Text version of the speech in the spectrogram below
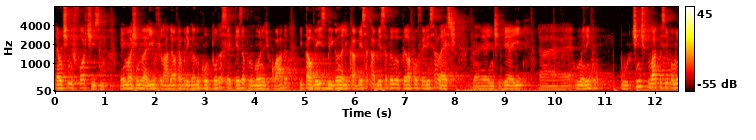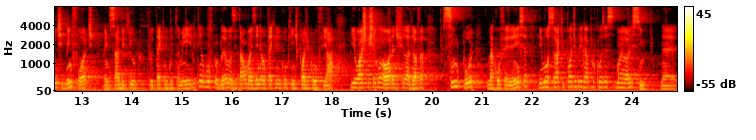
é um time fortíssimo. Eu imagino ali o Philadelphia brigando com toda certeza por mano de quadra e talvez brigando ali cabeça a cabeça pelo, pela Conferência Leste. Né? A gente vê aí é, um elenco o time titular principalmente bem forte. A gente sabe que o, que o, técnico também ele tem alguns problemas e tal, mas ele é um técnico que a gente pode confiar. E eu acho que chegou a hora de Filadélfia se impor na conferência e mostrar que pode brigar por coisas maiores sim. Né?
